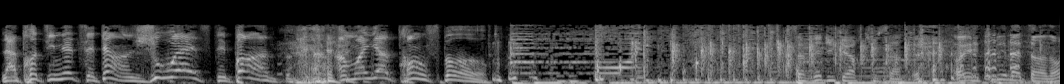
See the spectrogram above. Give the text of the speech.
la trottinette, c'était un jouet, c'était pas un, un moyen de transport. Ça venait du cœur, tout ça. Oui, tous les matins, non,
